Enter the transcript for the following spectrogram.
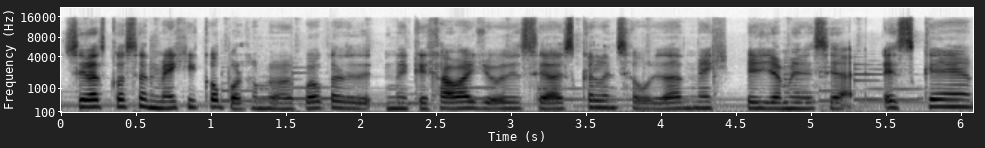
si las cosas en México, por ejemplo, me acuerdo que me quejaba yo y decía, es que la inseguridad en México, y ella me decía, es que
